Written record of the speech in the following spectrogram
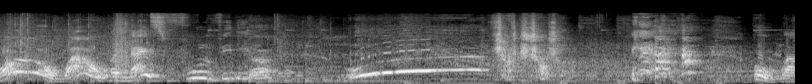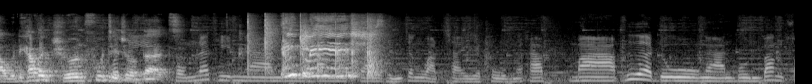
oh, wow, a nice full video. oh, wow, they have a drone footage of that. Um, English! จังหวัดชัยภูมินะครับ มาเพื่อดูงานบุญบั้งไฟ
